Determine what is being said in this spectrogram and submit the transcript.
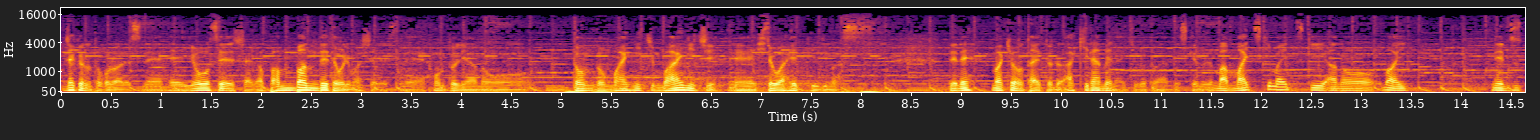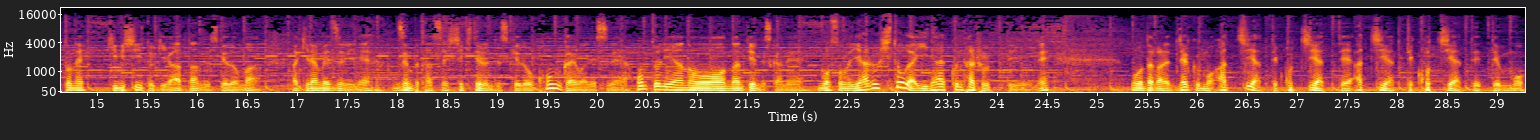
ー、ジャックのところはですね、えー陽性者がバンバン出ておりましてですね、本当にあのーどんどん毎日毎日、えー人が減っていきます。でね、まあ今日のタイトル、諦めないということなんですけどね、まあ毎月毎月、あのーまあね、ずっとね、厳しい時があったんですけど、まあ、諦めずにね、全部達成してきてるんですけど、今回はですね、本当にあの、なんて言うんですかね、もうそのやる人がいなくなるっていうね、もうだから、ジャックもあっちやって、こっちやって、あっちやって、こっちやってって、も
